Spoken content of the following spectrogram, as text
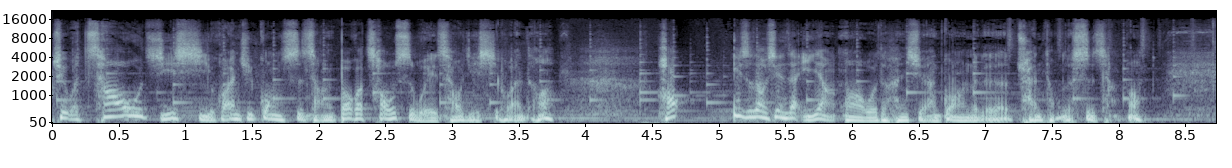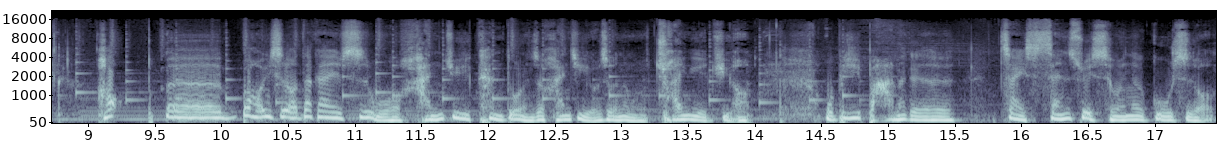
所以我超级喜欢去逛市场，包括超市我也超级喜欢的哈。好，直到现在一样啊，我都很喜欢逛那个传统的市场哦。好，呃，不好意思哦，大概是我韩剧看多了之后，韩剧有时候那种穿越剧哈，我必须把那个。在三岁时候那个故事哦，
